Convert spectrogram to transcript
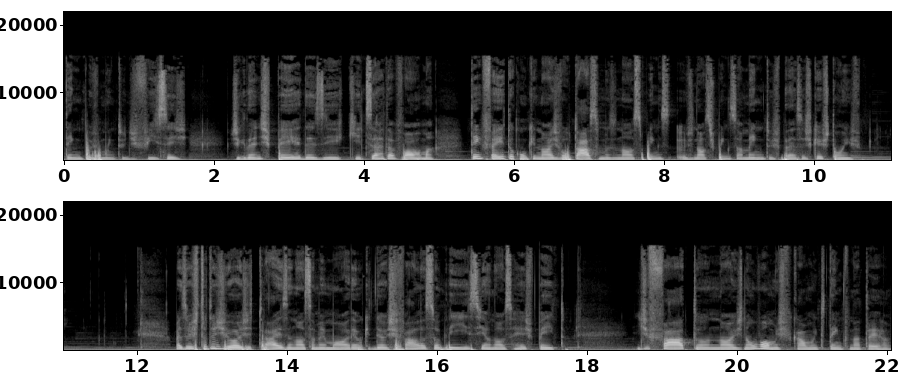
tempos muito difíceis, de grandes perdas e que, de certa forma, tem feito com que nós voltássemos os nossos pensamentos para essas questões. Mas o estudo de hoje traz à nossa memória o que Deus fala sobre isso e a nosso respeito. De fato, nós não vamos ficar muito tempo na Terra.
